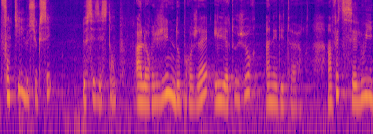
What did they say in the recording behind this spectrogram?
font-ils le succès de ces estampes? À l'origine du projet, il y a toujours un éditeur. En fait, c'est lui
